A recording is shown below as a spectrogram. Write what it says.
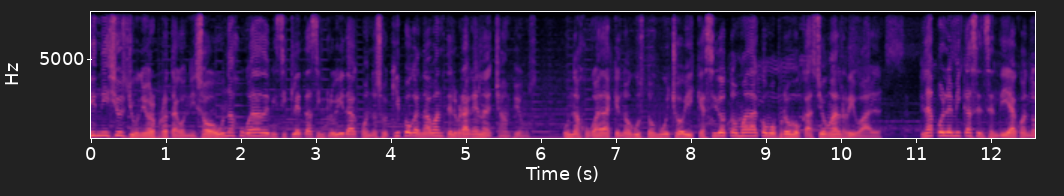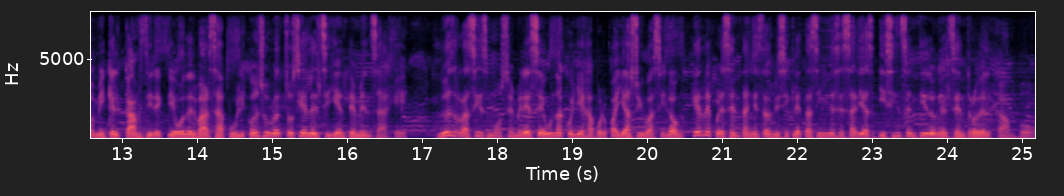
Vinicius Jr. protagonizó una jugada de bicicletas incluida cuando su equipo ganaba ante el Braga en la Champions, una jugada que no gustó mucho y que ha sido tomada como provocación al rival. La polémica se encendía cuando Mikel Camps, directivo del Barça, publicó en su red social el siguiente mensaje. No es racismo, se merece una colleja por payaso y vacilón que representan estas bicicletas innecesarias y sin sentido en el centro del campo.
